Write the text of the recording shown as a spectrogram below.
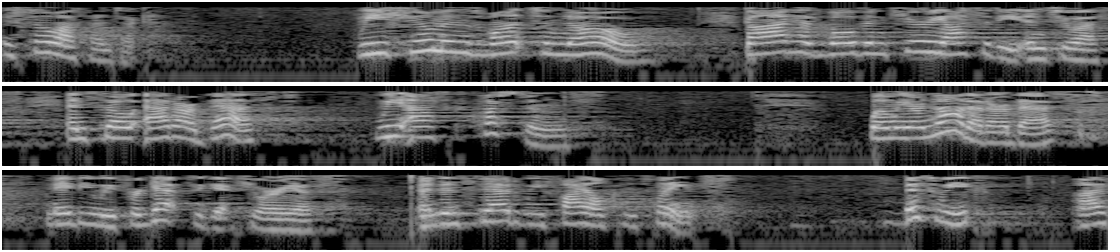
is so authentic. We humans want to know. God has woven curiosity into us, and so at our best, we ask questions. When we are not at our best, maybe we forget to get curious, and instead we file complaints. This week, I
